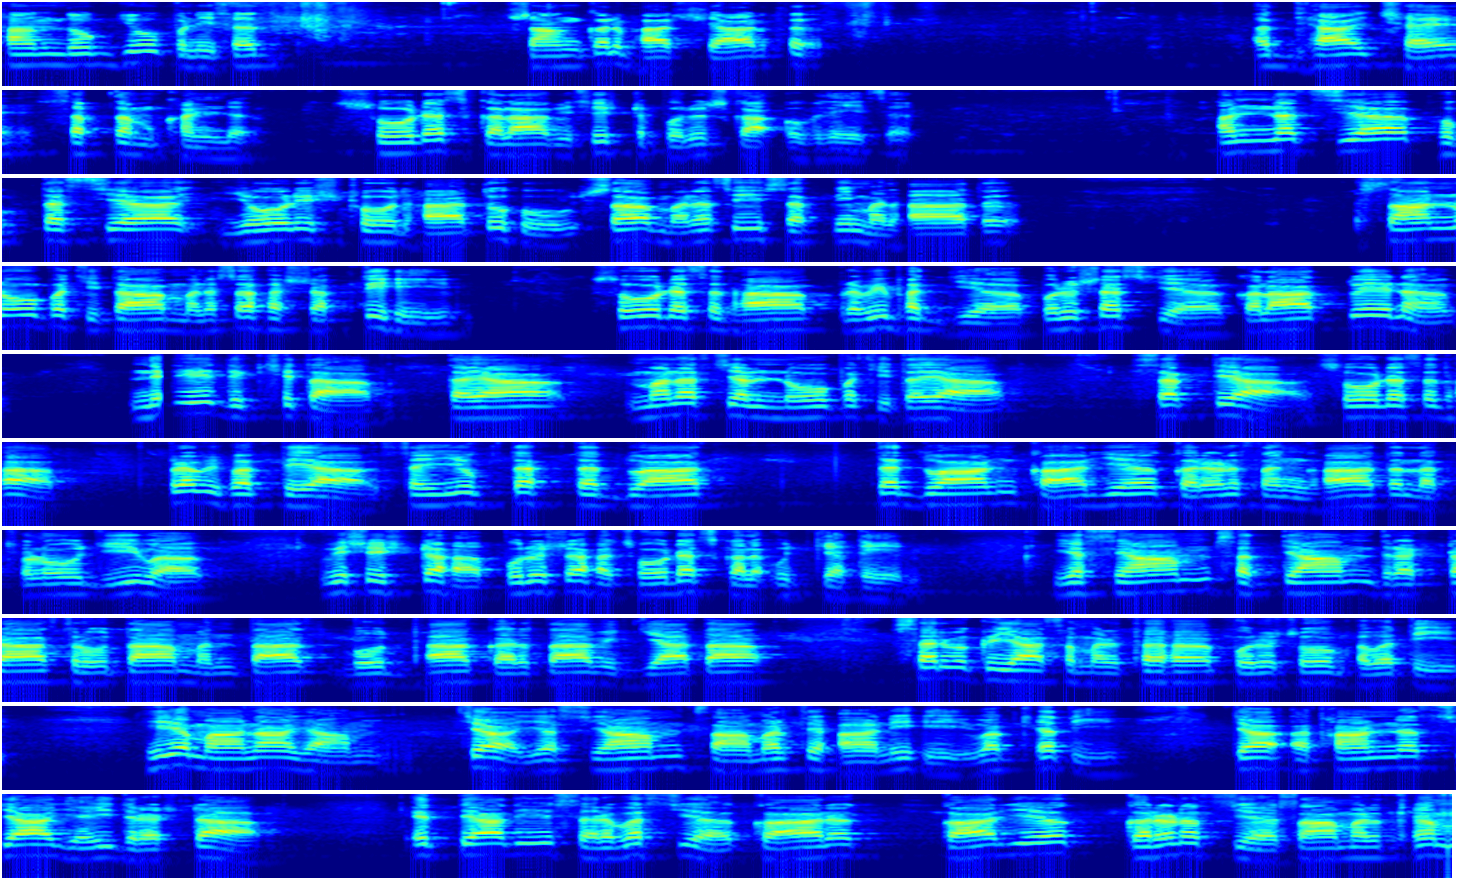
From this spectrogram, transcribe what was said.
छांदोग्योपनिषद, शांकर भाष्यार्थ, अध्याय छय सप्तम खंड, षोडश कला विशिष्ट पुरुष का उपदेश। अन्नस्य भुक्त योनिष्ठो धातु स मनसी शक्तिमधात। सान्नोपचिता मनस शक्ति, षोडशधा प्रविभज्य पुरुषस्य कलात्वेन निदीक्षिता तया मनस्यन्नोपचितया शक्तिया षोडशधा प्रविभक्तया संयुक्त तद्वात् तद्वान् कार्यकरणसंघातलक्षणो जीव विशिष्ट पुरुष षोडशकल उच्यते। यस्यां सत्यां द्रष्टा श्रोता मंता बोधा कर्ता विज्ञाता सर्वक्रियासमर्थः पुरुषो भवति। हीयमानायां च यस्यां सामर्थ्यहानिः वक्ष्यति च अथान्नस्यायै द्रष्टा इत्यादि सर्वस्य कार, कार्यकरणस्य सामर्थ्यं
